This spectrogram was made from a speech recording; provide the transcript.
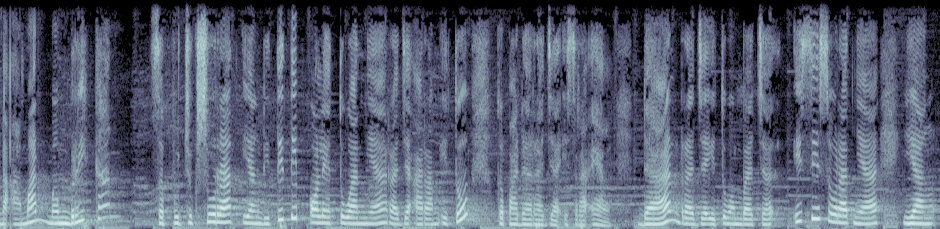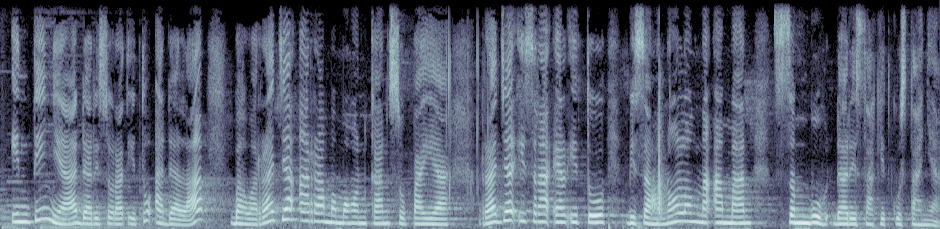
Naaman memberikan sepucuk surat yang dititip oleh tuannya Raja Aram itu kepada Raja Israel. Dan raja itu membaca isi suratnya yang intinya dari surat itu adalah bahwa Raja Aram memohonkan supaya Raja Israel itu bisa menolong Naaman sembuh dari sakit kustanya.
